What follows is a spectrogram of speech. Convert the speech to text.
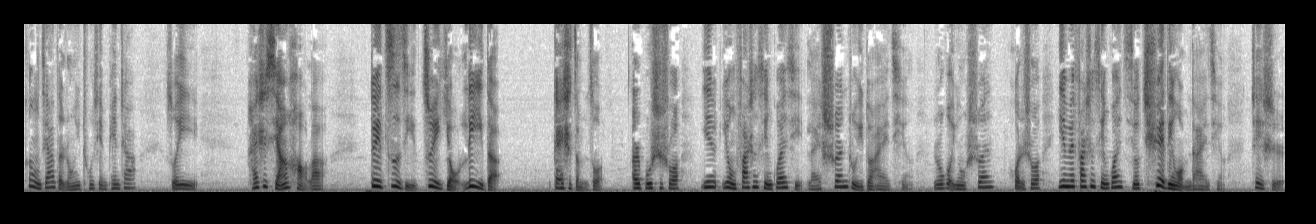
更加的容易出现偏差。所以，还是想好了，对自己最有利的该是怎么做，而不是说因用发生性关系来拴住一段爱情。如果用拴，或者说因为发生性关系就确定我们的爱情，这是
